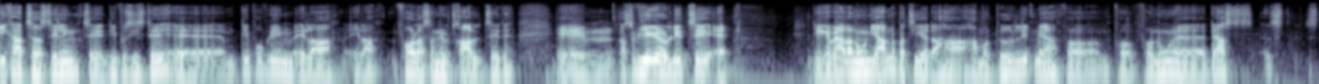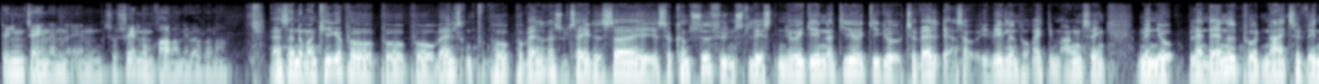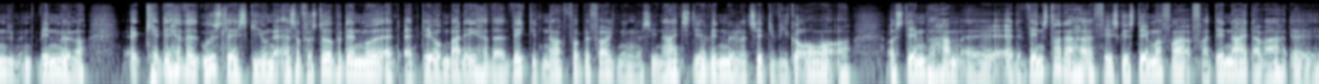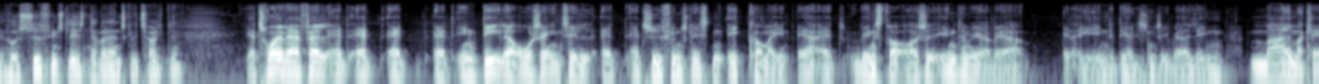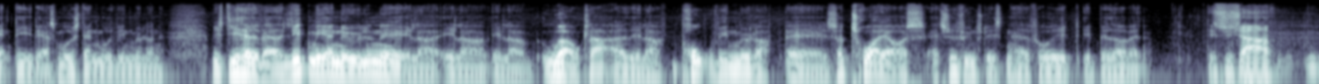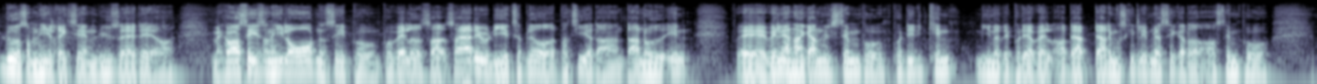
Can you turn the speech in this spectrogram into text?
ikke har taget stilling til lige præcis det, øh, det problem, eller, eller forholder sig neutralt til det. Øh, og så virker det jo lidt til, at det kan være, at der er nogle af de andre partier, der har, har måttet bøde lidt mere for, for, for nogle af deres stillingtagen, end, end Socialdemokraterne i hvert fald har. Altså, når man kigger på, på, på, valg, på, på valgresultatet, så, øh, så kom Sydfyns-listen jo ikke ind, og de gik jo til valg, altså i virkeligheden på rigtig mange ting, men jo blandt andet på et nej til vind, vindmøller. Øh, kan det have været udslagsgivende, altså forstået på den måde, at, at det åbenbart ikke har været vigtigt nok for befolkningen at sige nej til de her vindmøller, til at de vil gå over og, og stemme på ham? Øh, er det Venstre, der har fisket stemmer fra, fra det nej, der var øh, hos Sydfyns-listen, hvordan skal vi tolke det? Jeg tror i hvert fald, at, at, at, at en del af årsagen til, at, at Sydfynslisten ikke kommer ind, er, at Venstre også endte med at være eller ikke endte, det har de sådan set været længe, meget markant i deres modstand mod vindmøllerne. Hvis de havde været lidt mere nølende, eller, eller, eller uafklaret, eller pro-vindmøller, øh, så tror jeg også, at Sydfynslisten havde fået et, et bedre valg. Det synes jeg lyder som en helt rigtig analyse af det, og man kan også se sådan helt overordnet set på, på valget, så, så er det jo de etablerede partier, der, der er nået ind. Øh, vælgerne har gerne vil stemme på, på det, de kendte, ligner det på det her valg, og der, der er det måske lidt mere sikkert at stemme på,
